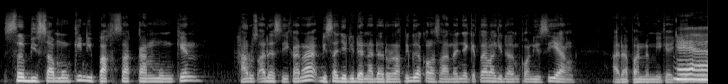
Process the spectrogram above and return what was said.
sebisa mungkin dipaksakan mungkin harus ada sih karena bisa jadi dana darurat juga kalau seandainya kita lagi dalam kondisi yang ada pandemi kayak gini. Iya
